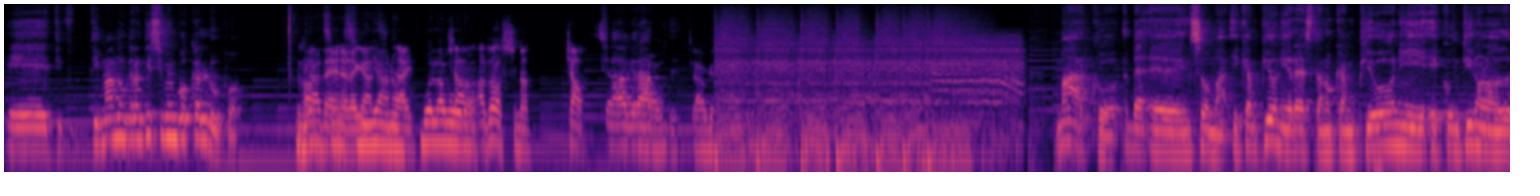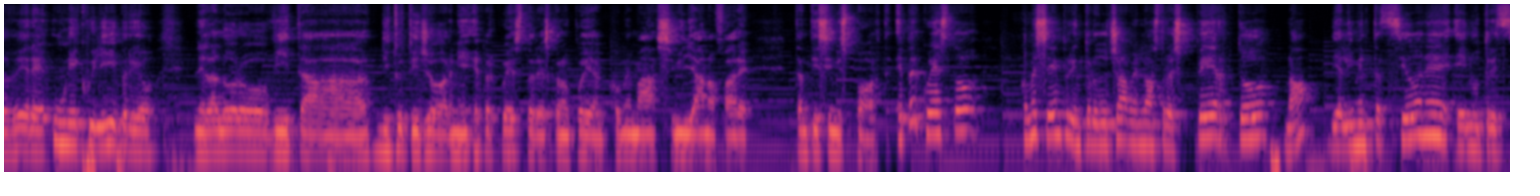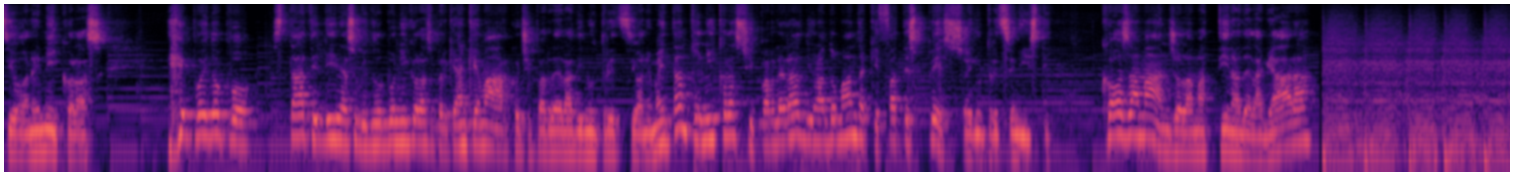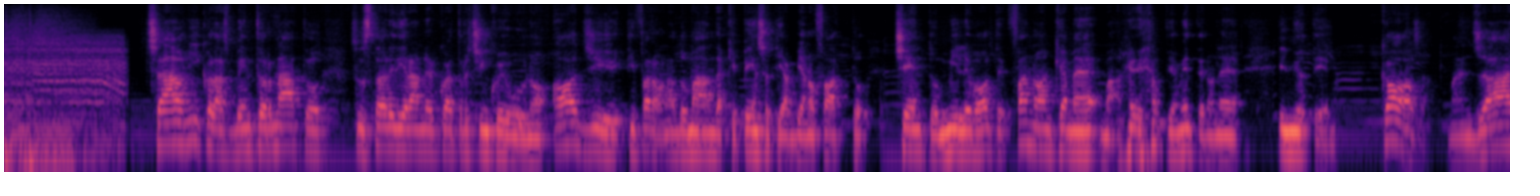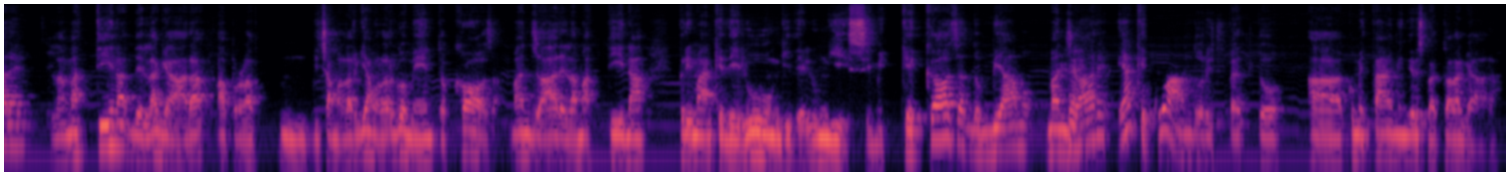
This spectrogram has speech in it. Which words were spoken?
E ti, ti, mando un grandissimo in bocca al lupo. Grazie bene, ragazzi, buon lavoro. Ciao, alla prossima. Ciao. Ciao, grazie. Ciao, ciao grazie. Marco, beh, eh, insomma, i campioni restano campioni e continuano ad avere un equilibrio nella loro vita di tutti i giorni e per questo riescono poi, come Massimiliano, a fare tantissimi sport. E per questo, come sempre, introduciamo il nostro esperto no? di alimentazione e nutrizione, Nicolas e poi dopo state in linea subito dopo Nicolas perché anche Marco ci parlerà di nutrizione, ma intanto Nicolas ci parlerà di una domanda che fate spesso ai nutrizionisti. Cosa mangio la mattina della gara? Ciao Nicolas, bentornato su Storie di Runner 451. Oggi ti farò una domanda che penso ti abbiano fatto 100, 1000 volte, fanno anche a me, ma ovviamente non è il mio tema. Cosa mangiare la mattina della gara, apro la, mm, diciamo, allarghiamo l'argomento, cosa mangiare la mattina prima anche dei lunghi, dei lunghissimi, che cosa dobbiamo mangiare e anche quando rispetto a, come timing rispetto alla gara.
